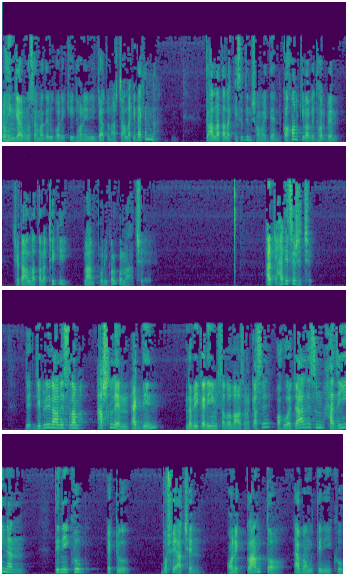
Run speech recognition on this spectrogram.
রোহিঙ্গার মুসলমানদের উপরে কি ধরনের নির্যাতন আসছে আল্লাহ কি দেখেন না? তো আল্লাহ তালা কিছুদিন সময় দেন। কখন কীভাবে ধরবেন সেটা আল্লাহ তালা ঠিকই প্লান পরিকল্পনা আছে। আর হাদিস এসেছে যে জিবরিল আল ইসলাম আসলেন একদিন নবী করিম সাল্লামের কাছে হাজিনান। তিনি খুব একটু বসে আছেন, অনেক ক্লান্ত এবং তিনি খুব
